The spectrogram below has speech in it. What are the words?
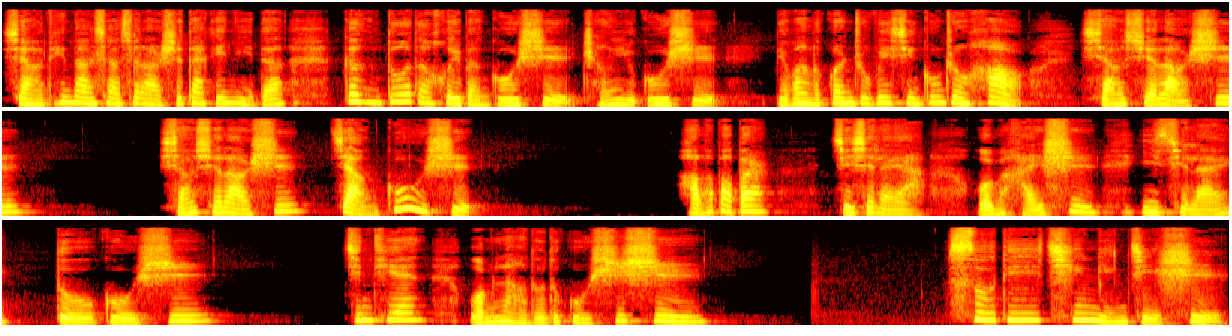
想要听到小雪老师带给你的更多的绘本故事、成语故事。别忘了关注微信公众号“小雪老师”，小雪老师讲故事。好了，宝贝儿，接下来呀，我们还是一起来读古诗。今天我们朗读的古诗是《苏堤清明即事》。《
